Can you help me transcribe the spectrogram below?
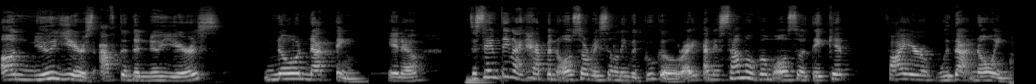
on New Year's after the New Year's, no nothing, you know. The Mm. same thing like happened also recently with Google, right? And some of them also they get fired without knowing.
